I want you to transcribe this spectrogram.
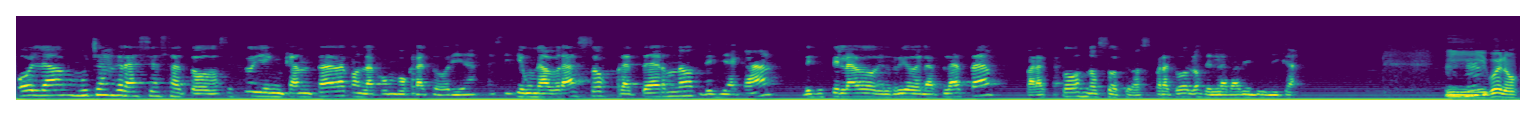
Hola, muchas gracias a todos. Estoy encantada con la convocatoria. Así que un abrazo fraterno desde acá, desde este lado del Río de la Plata, para todos nosotros, para todos los de la Babilónica. Y bueno,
